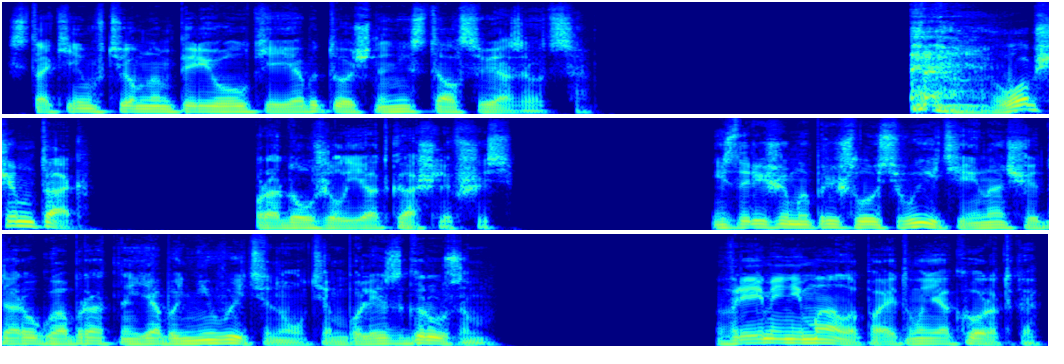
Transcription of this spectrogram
С таким в темном переулке я бы точно не стал связываться. «В общем, так», — продолжил я, откашлившись. Из режима пришлось выйти, иначе дорогу обратно я бы не вытянул, тем более с грузом. Времени мало, поэтому я коротко.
